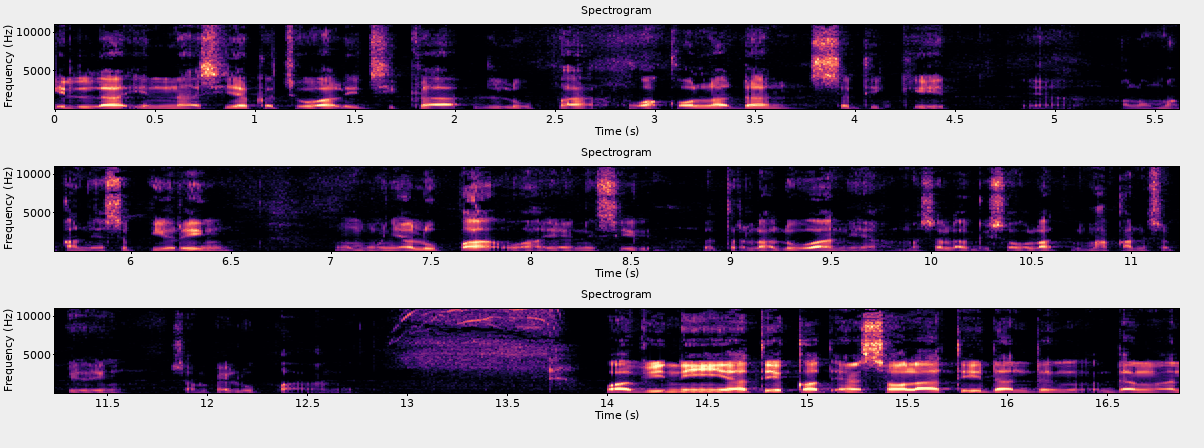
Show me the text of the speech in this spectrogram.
illa innasia kecuali jika lupa wakola dan sedikit ya. Kalau makannya sepiring ngomongnya lupa wah ya ini sih keterlaluan ya. Masa lagi sholat makan sepiring sampai lupa kan wabini yati yang sholati dan dengan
